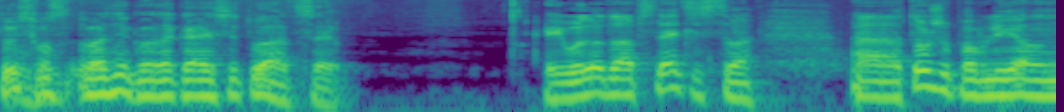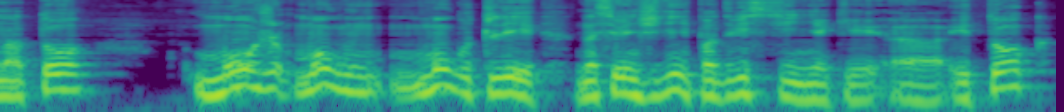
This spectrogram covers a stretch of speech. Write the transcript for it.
то есть возникла такая ситуация. И вот это обстоятельство а, тоже повлияло на то, мож, мог, могут ли на сегодняшний день подвести некий э, итог,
